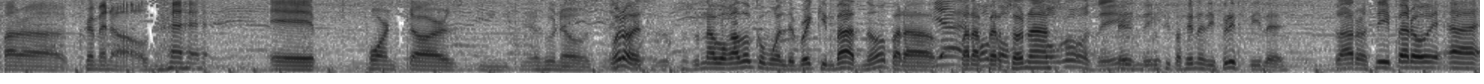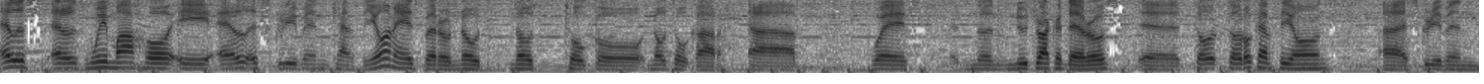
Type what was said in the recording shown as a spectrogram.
para criminals. eh, porn stars, who knows. Bueno, es pues, un abogado como el de Breaking Bad, ¿no? Para, Yeah, para poco, personas poco, sí, en sí. situaciones difíciles. Claro, sí, pero ah, él, es, él es muy majo y él escribe canciones, pero no, no, toco, no tocar. Ah, pues, New Tracaderos, eh, to, todo canciones ah, escriben...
